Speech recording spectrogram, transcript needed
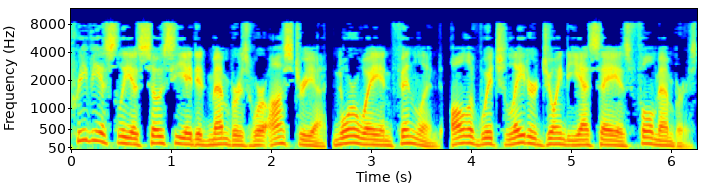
Previously associated members were Austria, Norway and Finland, all of which later joined ESA as full members.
